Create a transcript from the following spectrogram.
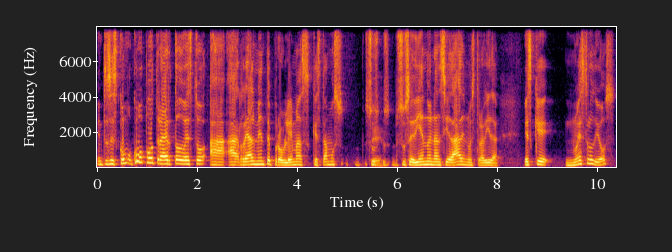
Entonces, ¿cómo, cómo puedo traer todo esto a, a realmente problemas que estamos su- Sí. sucediendo en ansiedad en nuestra vida? Es que nuestro Dios,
